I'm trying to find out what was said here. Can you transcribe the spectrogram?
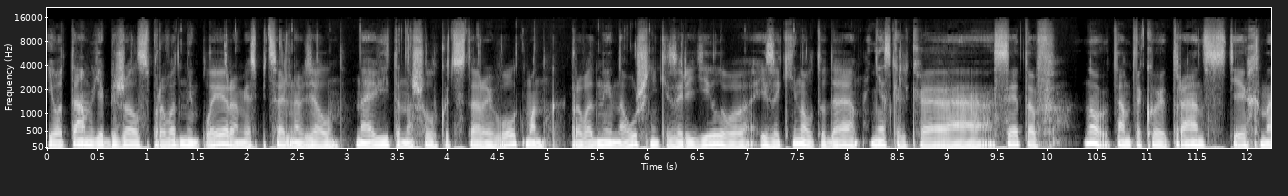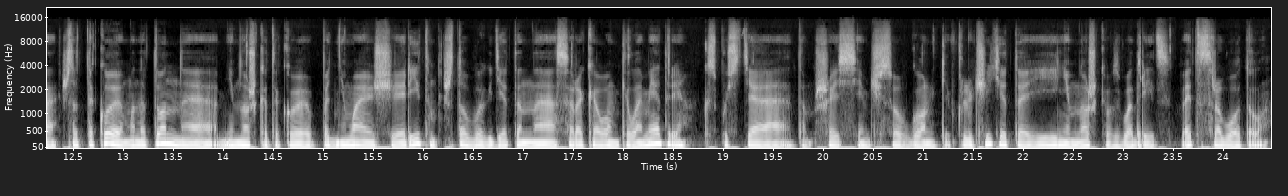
И вот там я бежал с проводным плеером, я специально взял на Авито, нашел какой-то старый Волкман, проводные наушники, зарядил его и закинул туда несколько сетов ну, там такой транс, техно, что-то такое монотонное, немножко такое поднимающее ритм, чтобы где-то на сороковом километре спустя там 6-7 часов гонки включить это и немножко взбодриться. Это сработало.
